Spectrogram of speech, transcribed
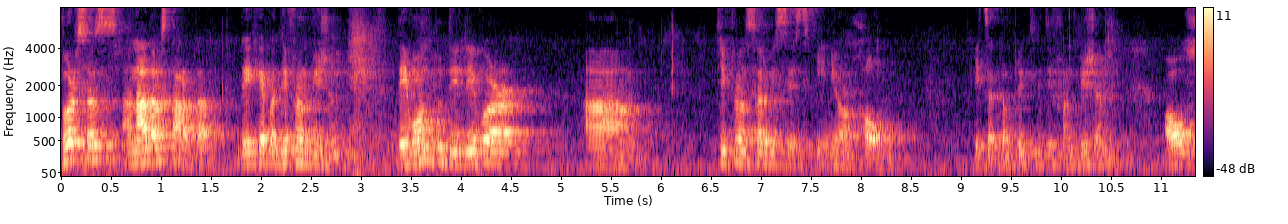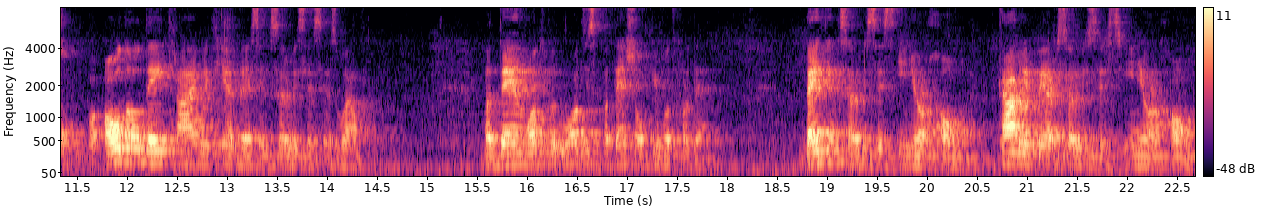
Versus another startup, they have a different vision. They want to deliver um, different services in your home. It's a completely different vision. Also, although they try with hairdressing services as well. But then what, what is potential pivot for them? Banking services in your home, car repair services in your home,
